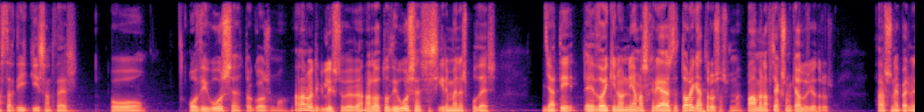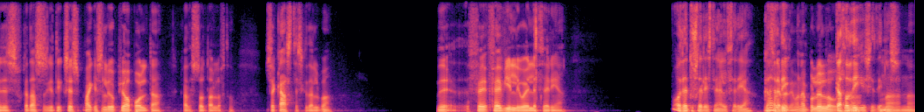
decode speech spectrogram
στρατηγικής, αν θες, που οδηγούσε τον κόσμο, ανάλογα την κλίση του βέβαια, αλλά το οδηγούσε σε συγκεκριμένες σπουδές. Γιατί εδώ η κοινωνία μας χρειάζεται τώρα γιατρούς, ας πούμε. Πάμε να φτιάξουμε και άλλους γιατρούς. Θα ήσουν υπέρ με της κατάστασης, γιατί ξέρεις, πάει και σε λίγο πιο απόλυτα καθεστώτα όλο αυτό. Σε κάστες κτλ. Φεύγει λίγο η ελευθερία. Ω, δεν τους στερεί την ελευθερία. Ναι, ρε Καθοδή... παιδί μου, είναι πολύ λόγος. καθοδήγηση δίνεις. Ναι, ναι.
